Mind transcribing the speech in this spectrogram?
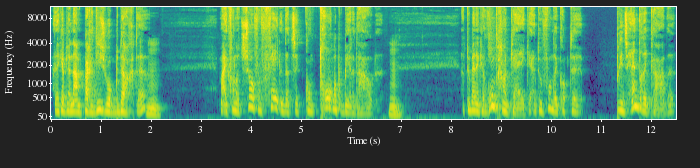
En ik heb de naam Paradiso ook bedacht. Hè? Hm. Maar ik vond het zo vervelend dat ze controle probeerden te houden. En toen ben ik er rond gaan kijken en toen vond ik op de Prins Hendrikkade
